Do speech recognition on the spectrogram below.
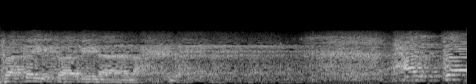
فكيف بنا نحن؟ حتى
